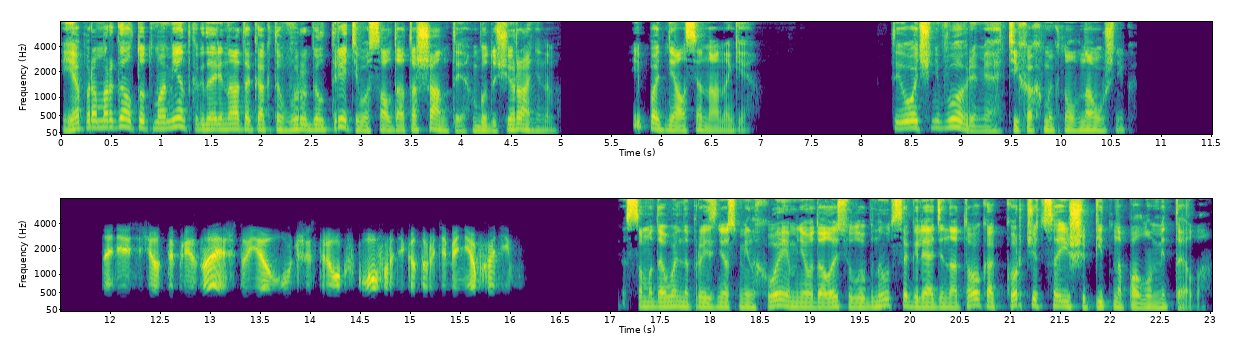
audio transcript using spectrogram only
Я проморгал тот момент, когда Рената как-то вырубил третьего солдата Шанты, будучи раненым, и поднялся на ноги. «Ты очень вовремя», – тихо хмыкнул в наушник. «Надеюсь, сейчас ты признаешь, что я лучший стрелок в Клофорде, который тебе необходим?» Самодовольно произнес Минхо, и мне удалось улыбнуться, глядя на то, как корчится и шипит на полу Метелла.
